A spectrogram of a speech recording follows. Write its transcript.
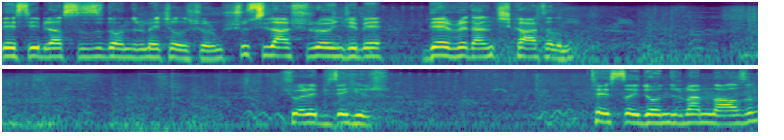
Desteği biraz hızlı döndürmeye çalışıyorum. Şu silah şuraya önce bir devreden çıkartalım. Şöyle bir zehir. Tesla'yı döndürmem lazım.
